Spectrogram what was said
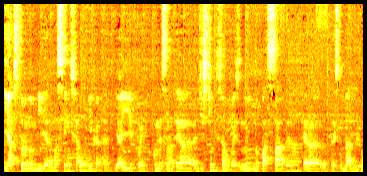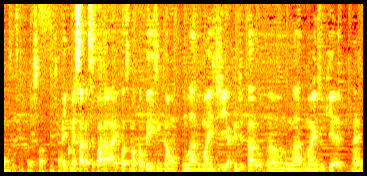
e a astronomia era uma ciência única, né? E aí foi começando a ter a, a distinção, mas no, no passado era, era, era estudado junto, assim. Olha só. Aí começaram a separar e falaram assim, não, talvez então um lado mais de acreditar ou não, um lado mais do que é, né?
